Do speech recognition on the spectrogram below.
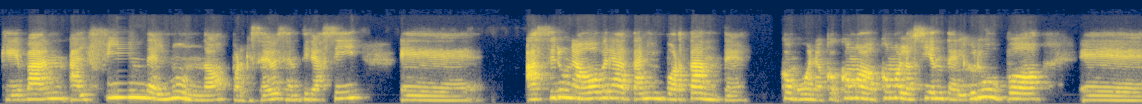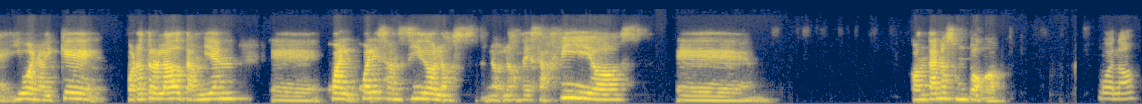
que van al fin del mundo, porque se debe sentir así, eh, hacer una obra tan importante, cómo, bueno, cómo, cómo lo siente el grupo, eh, y bueno, y qué, por otro lado también eh, cuáles han sido los, desafíos. Eh, contanos un poco. Bueno,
